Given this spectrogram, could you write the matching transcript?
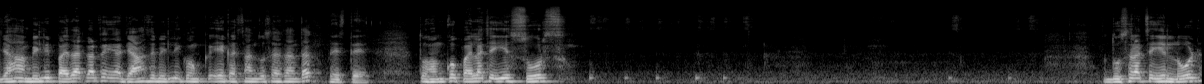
जहाँ हम बिजली पैदा करते हैं या जहाँ से बिजली को हम एक स्थान, दूसरे स्थान तक भेजते हैं। तो हमको पहला चाहिए सोर्स। दूसरा चाहिए लोड।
